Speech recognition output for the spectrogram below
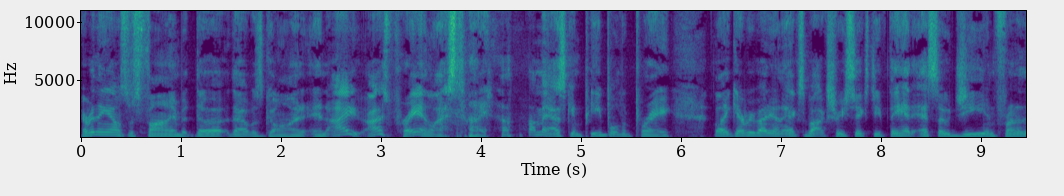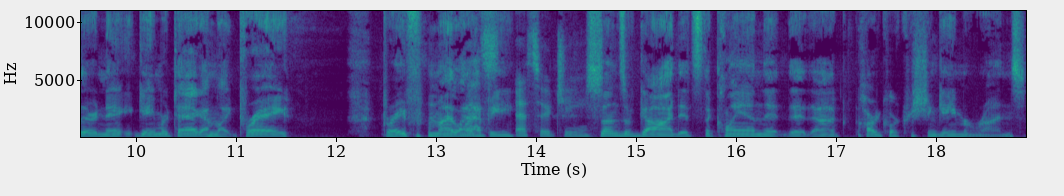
Everything else was fine, but the, that was gone. And I, I was praying last night. I'm asking people to pray. Like everybody on Xbox 360, if they had SOG in front of their na- gamer tag, I'm like, pray. Pray for my What's lappy. SOG? Sons of God. It's the clan that, that uh, Hardcore Christian Gamer runs.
